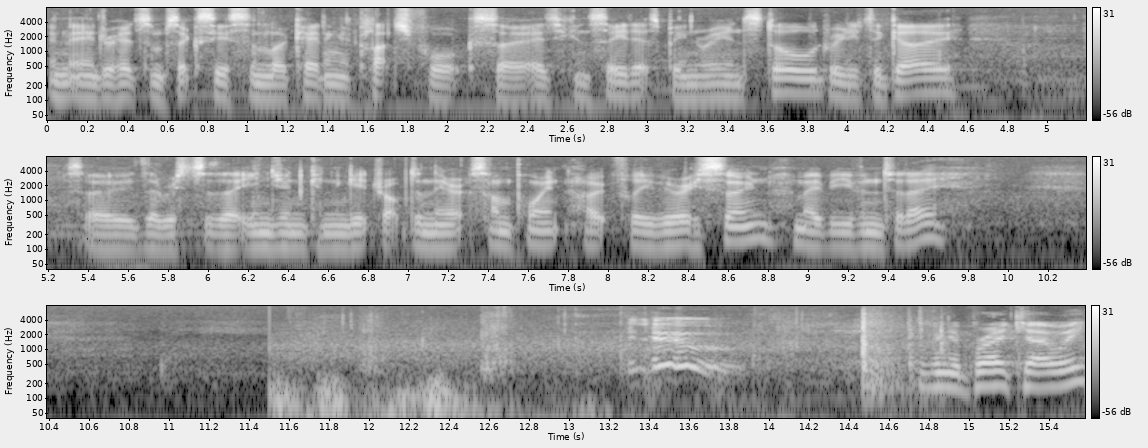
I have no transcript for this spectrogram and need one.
And Andrew had some success in locating a clutch fork, so as you can see that's been reinstalled, ready to go. So the rest of the engine can get dropped in there at some point, hopefully very soon, maybe even today. Hello. Having a break, are we?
